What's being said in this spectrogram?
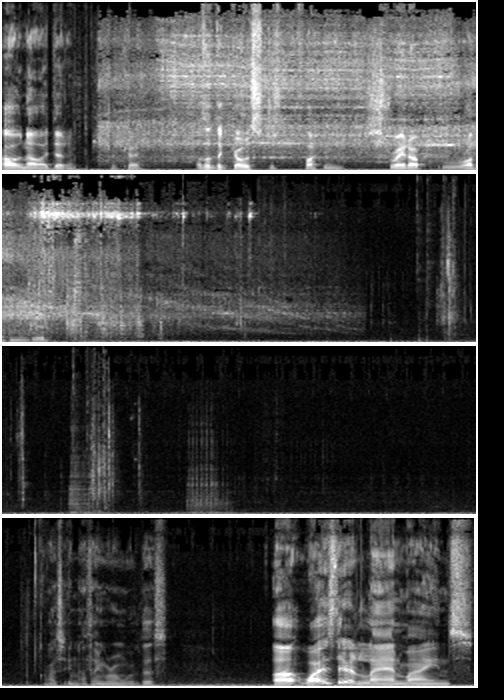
Oh, no, I didn't. Okay. I thought the ghost just fucking straight up robbed me, dude. I nothing wrong with this. Uh, why is there landmines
